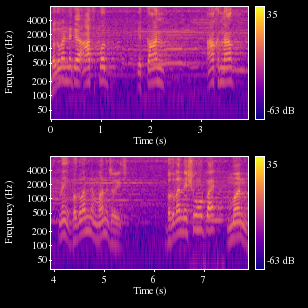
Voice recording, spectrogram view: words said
ભગવાનને કે આંખ, પગ, કે કાન, આંખ, નાક નહીં, ભગવાનને મન જોઈએ છે. ભગવાનને શું ઉપાય? મન.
